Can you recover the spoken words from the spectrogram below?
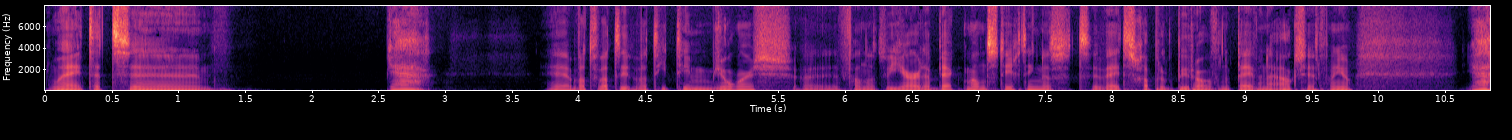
hoe heet het? Ja, hè, wat, wat, wat die Tim Jongers eh, van het Wiarda Beckman Stichting, dat is het eh, wetenschappelijk bureau van de PvdA ook zegt van joh, ja,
